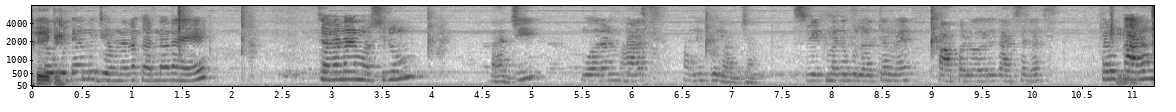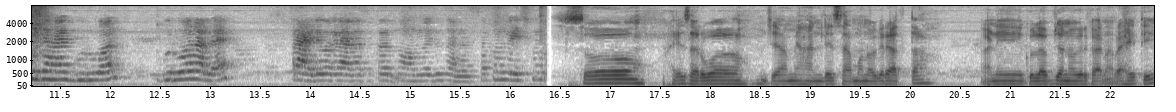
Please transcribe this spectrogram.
ठीक आहे. उद्या मी जेवणाला करणार आहे. चणा डाळ मशरूम भाजी वरण भात आणि गुलाबजाम. स्वीटमध्ये गुलाबजाम आहेत पापड वगैरे असेलच तर कारण उद्या आहे गुरुवार गुरुवार आलाय. फ्रायडे वगैरे आला असतं तर नॉनव्हेज झालं असतं पण व्हेज पण सो हे सर्व जे आम्ही आणले सामान वगैरे आत्ता आणि गुलाबजाम वगैरे करणार आहे ती.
